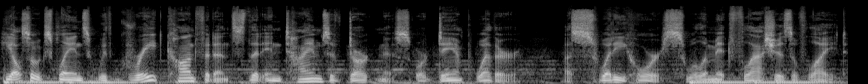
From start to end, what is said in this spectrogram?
He also explains with great confidence that in times of darkness or damp weather, a sweaty horse will emit flashes of light.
